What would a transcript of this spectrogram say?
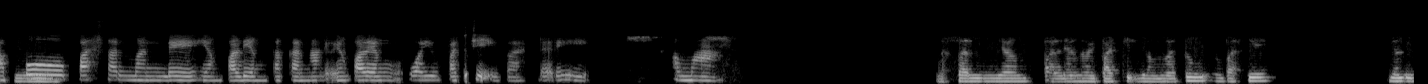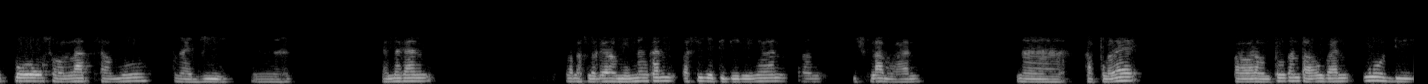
Apa Hmm. pasan mande yang paling tekanan, yang paling Wayu paci bah dari ama? pesan yang paling lebih pacik yang mana tuh yang pasti jangan lupa sholat sama ngaji Nah, karena kan orang sebagai orang Minang kan pasti jati dirinya kan orang Islam kan nah apalagi orang tua kan tahu kan oh di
